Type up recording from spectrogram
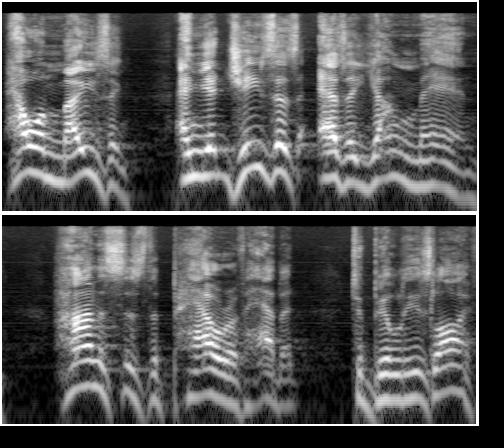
How amazing. And yet, Jesus, as a young man, harnesses the power of habit to build his life.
